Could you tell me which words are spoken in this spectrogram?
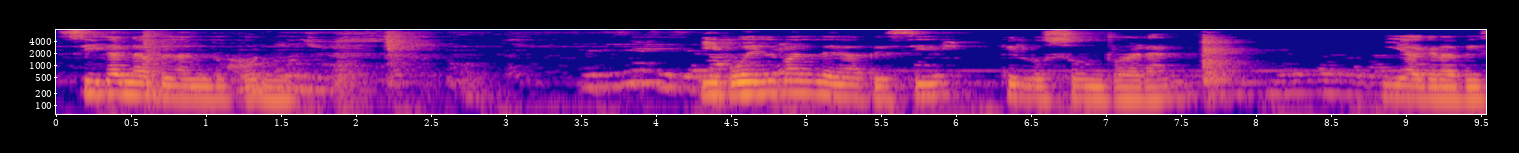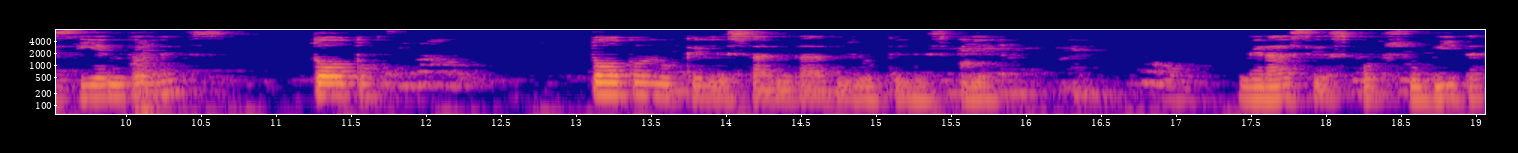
Sigan hablando con ellos y vuélvanle a decir que los honrarán y agradeciéndoles todo, todo lo que les han dado y lo que les dieron. Gracias por su vida.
